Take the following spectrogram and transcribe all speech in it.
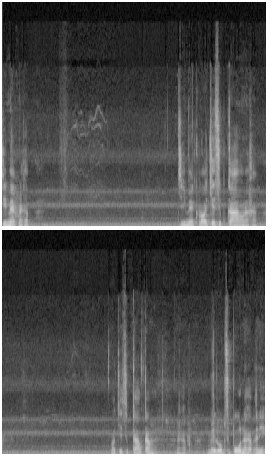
Gmax นะครับ Gmax 179 นะครับ 179 กรัมนะครับ ไม่รวมสปูนนะครับอันนี้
